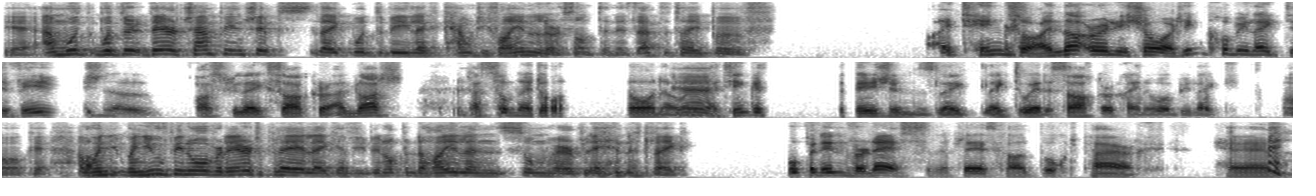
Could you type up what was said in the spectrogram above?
yeah, and would would their, their championships like would there be like a county final or something? Is that the type of? I think so. I'm not really sure. I think it could be like divisional, possibly like soccer. I'm not that's something I don't know now. Yeah. I, I think it's divisions like like the way the soccer kind of would be like. Okay, and when when you've been over there to play, like, have you been up in the Highlands somewhere playing it, like? Up in Inverness, in a place called Bught Park. Um,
